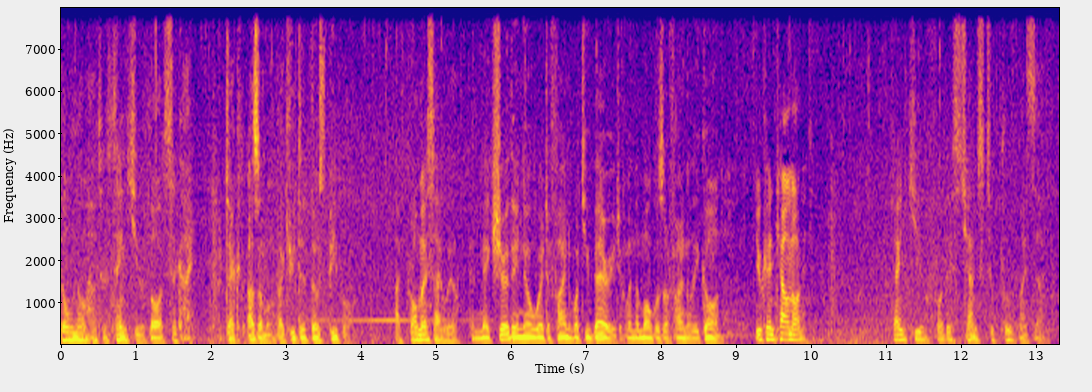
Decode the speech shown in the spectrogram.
don't know how to thank you, Lord Sakai. Protect Azamo like you did those people. I promise I will. And make sure they know where to find what you buried when the Mongols are finally gone. You can count on it. Thank you for this chance to prove myself.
